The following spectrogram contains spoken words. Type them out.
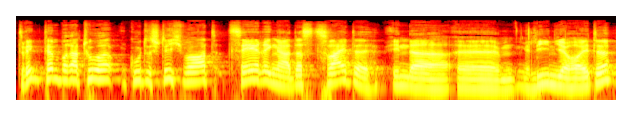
Trinktemperatur, gutes Stichwort. Zähringer, das zweite in der äh, Linie heute.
